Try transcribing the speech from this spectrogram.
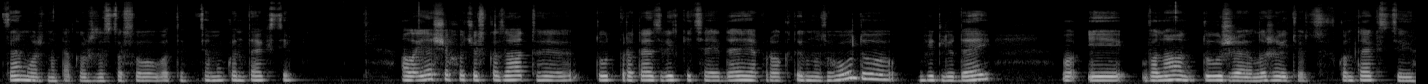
це можна також застосовувати в цьому контексті. Але я ще хочу сказати тут про те, звідки ця ідея про активну згоду від людей. І вона дуже лежить ось в контексті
